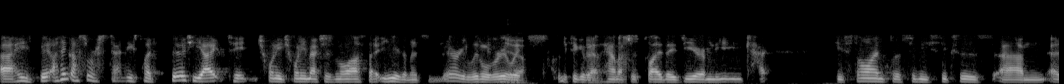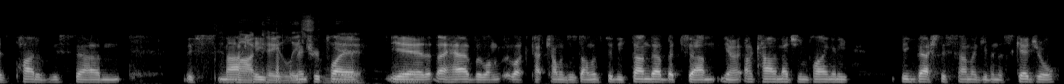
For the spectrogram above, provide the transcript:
Uh, he's been, I think I saw a stat. He's played 38 T- 2020 matches in the last eight years. I mean, it's very little, really, Yeah. when you think about Yeah. how much he's played these year. I mean, he, he's signed for the Sydney Sixers um, as part of this um, this marquee, Marquee supplementary list, player. yeah. Yeah. that they have, along like Pat Cummins has done with Sydney Thunder. But um, you know, I can't imagine him playing any big bash this summer given the schedule.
